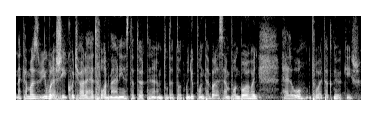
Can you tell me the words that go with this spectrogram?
nekem az jól esik, hogyha lehet formálni ezt a történelem tudatot, mondjuk pont ebből a szempontból, hogy hello, ott voltak nők is.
